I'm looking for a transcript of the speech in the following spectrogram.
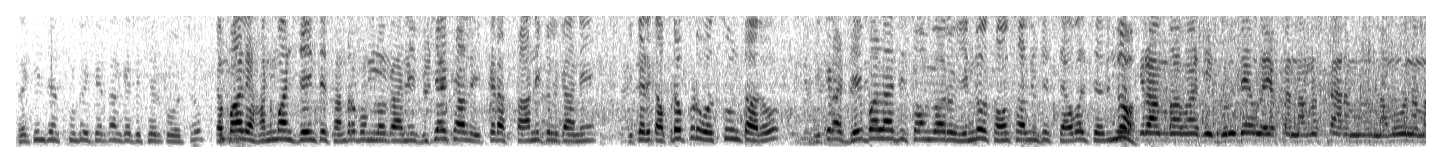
ట్రెక్కింగ్ చేసుకుంటూ ఈ తీర్థానికి అయితే చేరుకోవచ్చు. చెప్పాలి హనుమాన్ జయంతి సందర్భంలో కానీ విశేషాలు ఇక్కడ స్థానికులు కానీ ఇక్కడికి అప్పుడప్పుడు వస్తూ ఉంటారు. ఇక్కడ జై బాలాజీ స్వామి వారు ఎన్నో సంవత్సరాల నుంచి సేవలు చేస్తూ రాంబాబాజీ గురుదేవుల యొక్క నమస్కారం నమో నమ.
